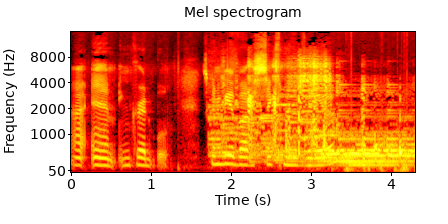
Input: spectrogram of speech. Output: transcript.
I am incredible. It's gonna be about a six minute video.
